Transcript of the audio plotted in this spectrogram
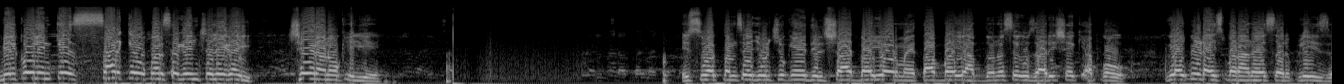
बिल्कुल इनके सर के ऊपर से गेंद चले गई, छह रनों के लिए। इस वक्त हमसे जुड़ चुके हैं दिलशाद भाई और मेहताब भाई। आप दोनों से गुजारिश है कि आपको वीआईपी डाइस पर आना है, सर प्लीज़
